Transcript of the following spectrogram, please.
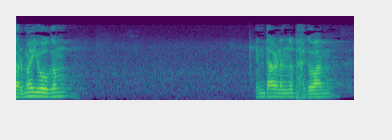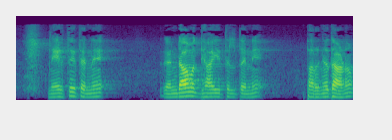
കർമ്മയോഗം എന്താണെന്ന് ഭഗവാൻ നേരത്തെ തന്നെ രണ്ടാം അധ്യായത്തിൽ തന്നെ പറഞ്ഞതാണ്.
